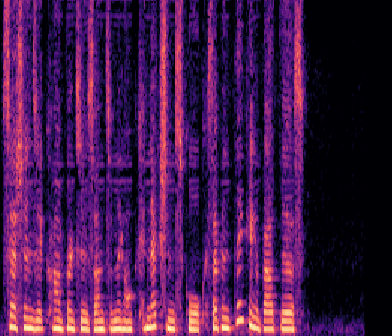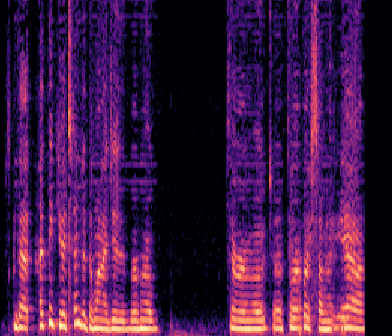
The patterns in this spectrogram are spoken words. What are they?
sessions at conferences on something called Connection School because I've been thinking about this. That I think you attended the one I did the remote, the remote uh, Forever Summit. Yeah.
